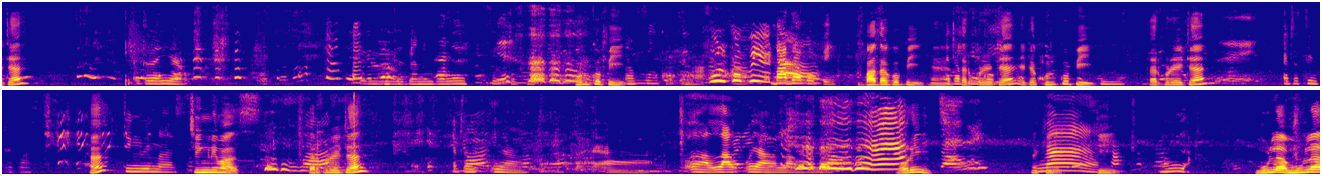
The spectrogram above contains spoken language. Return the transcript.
এটা? এটা ইয়া। এটা জানি বলে? ফুলকপি। বাঁধাকপি। বাঁধাকপি হ্যাঁ তারপরে এটা? এটা ফুলকপি? তারপরে এটা? এটা তিনটে মাছ। হ্যাঁ? চিংড়ি মাছ। চিংড়ি মাছ। তারপরে এটা ইয়া। লাউ লাউ মরিচ নাকি কি মূলা মূলা মূলা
